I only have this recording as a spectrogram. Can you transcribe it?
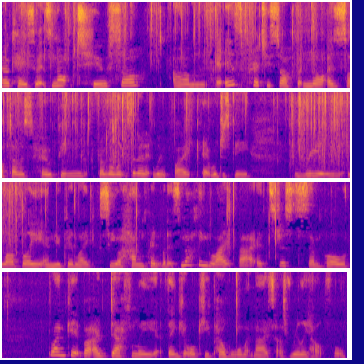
Okay, so it's not too soft. Um, it is pretty soft, but not as soft as I was hoping. From the looks of it, it looked like it would just be really lovely and you could like see your handprint, but it's nothing like that. It's just simple blanket, but I definitely think it will keep her warm at night, so that's really helpful.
